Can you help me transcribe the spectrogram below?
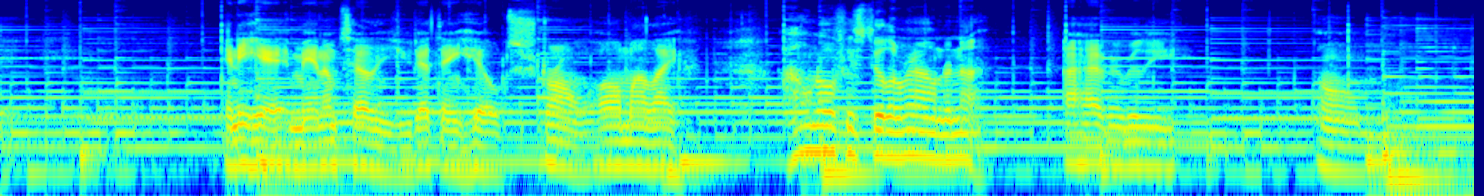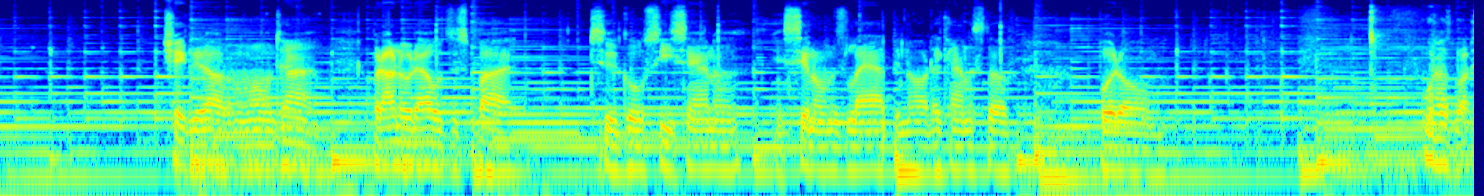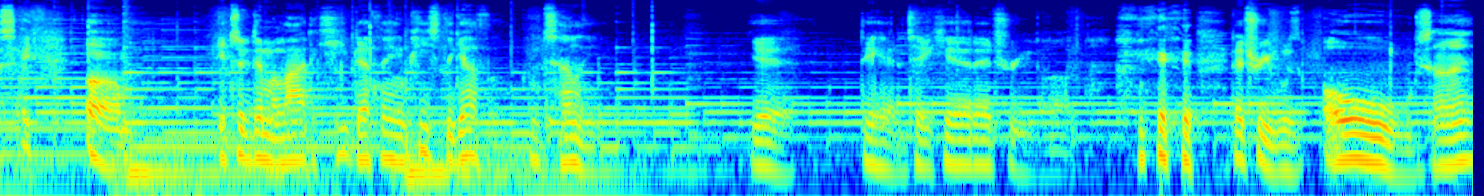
And they had, man, I'm telling you, that thing held strong all my life. I don't know if it's still around or not. I haven't really, um, checked it out in a long time. But I know that was the spot to go see Santa and sit on his lap and all that kind of stuff. But um, what I was about to say, um, it took them a lot to keep that thing pieced together. I'm telling you. Yeah, they had to take care of that tree, dog. that tree was old, son.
